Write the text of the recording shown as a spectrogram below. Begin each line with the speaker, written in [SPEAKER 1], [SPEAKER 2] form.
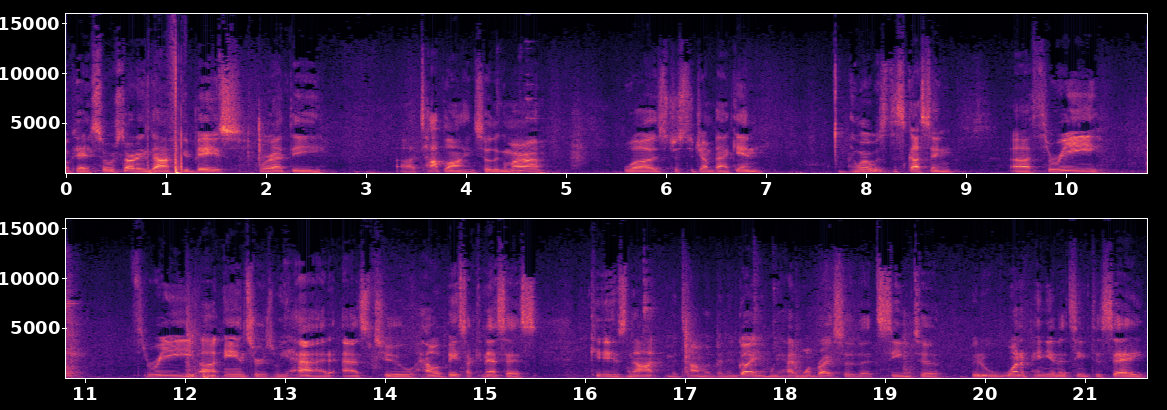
[SPEAKER 1] Okay, so we're starting Daf Yud Beis. We're at the uh, top line. So the Gemara was just to jump back in, and where it was discussing uh, three three uh, answers we had as to how a Beis Hakneses is not Mitama ben Agayim. We had one brisa that seemed to we had one opinion that seemed to say.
